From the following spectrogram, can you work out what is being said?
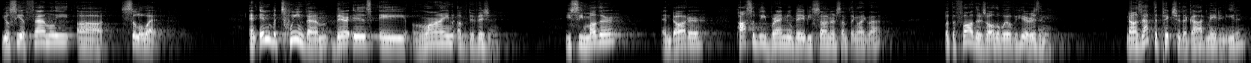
you'll see a family uh, silhouette. And in between them, there is a line of division. You see mother and daughter, possibly brand new baby son or something like that. But the father's all the way over here, isn't he? Now, is that the picture that God made in Eden?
